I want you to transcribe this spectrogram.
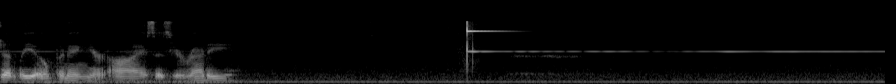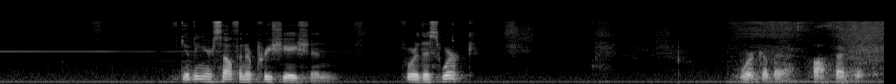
Gently opening your eyes as you're ready. Giving yourself an appreciation for this work. Work of an authentic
